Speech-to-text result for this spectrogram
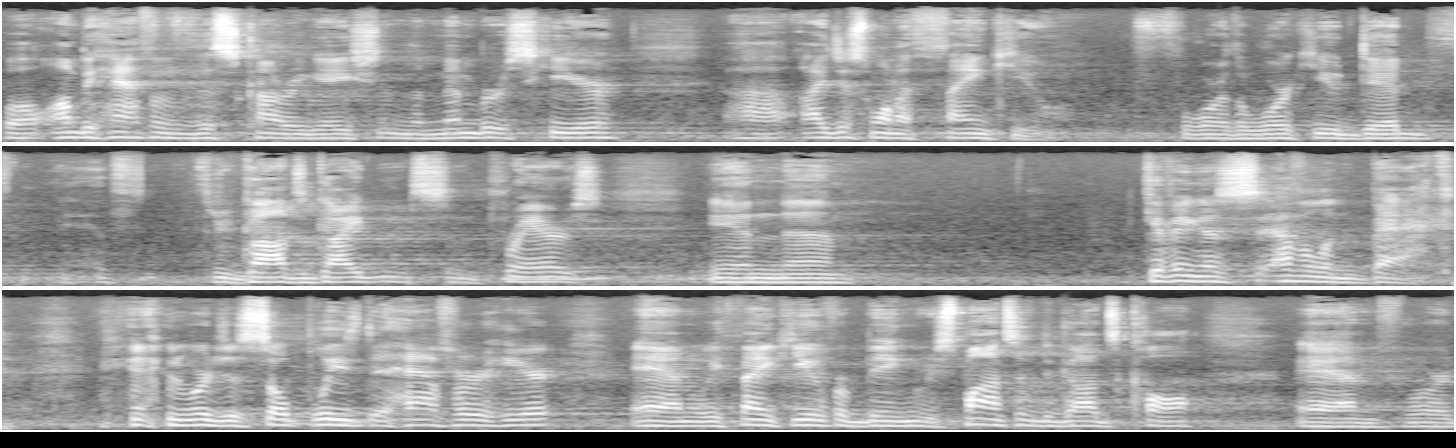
Well, on behalf of this congregation, the members here, uh, I just want to thank you for the work you did through God's guidance and prayers in uh, giving us Evelyn back. And we're just so pleased to have her here. And we thank you for being responsive to God's call and for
